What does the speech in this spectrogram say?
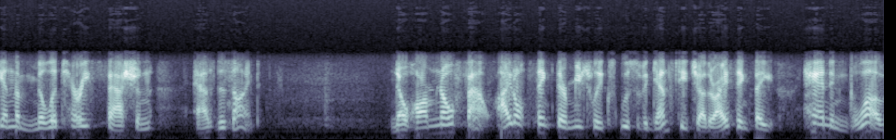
in the military fashion as designed. No harm, no foul. I don't think they're mutually exclusive against each other. I think they, hand in glove,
